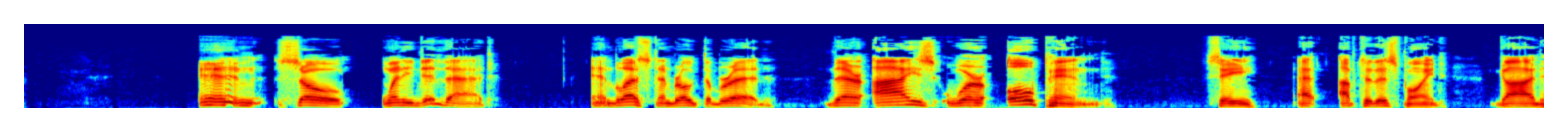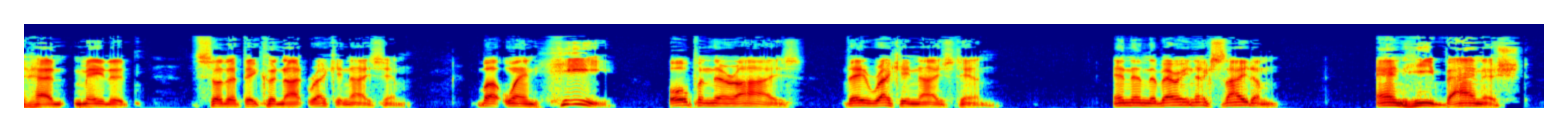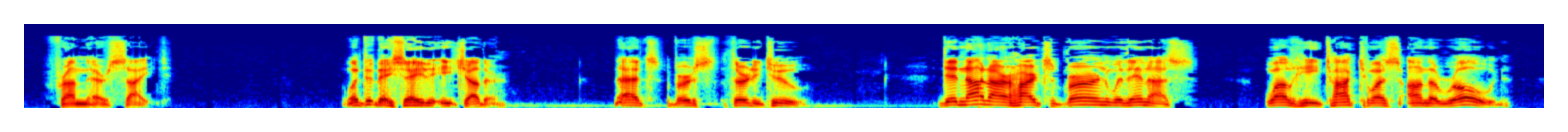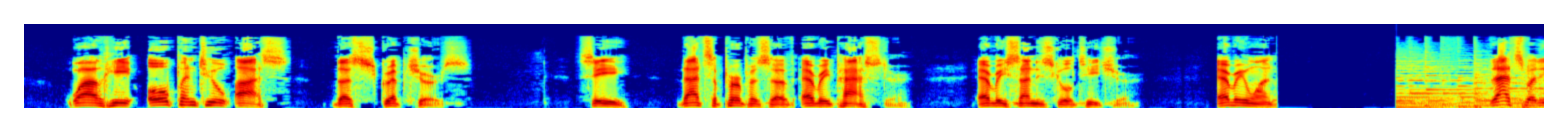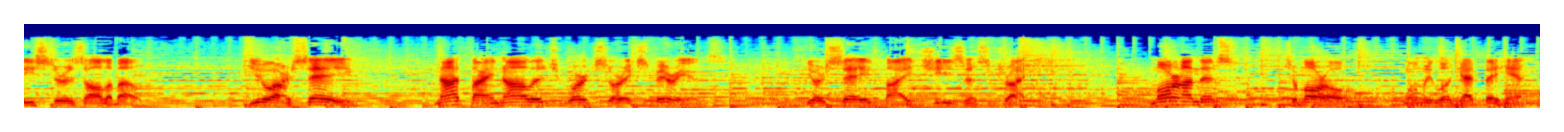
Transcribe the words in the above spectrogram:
And so when he did that and blessed and broke the bread, their eyes were opened. See, at up to this point, God had made it so that they could not recognize him. But when he opened their eyes, they recognized him. And then the very next item, and he vanished from their sight. What did they say to each other? That's verse 32. Did not our hearts burn within us while he talked to us on the road, while he opened to us the scriptures? See, that's the purpose of every pastor, every Sunday school teacher, everyone. That's what Easter is all about. You are saved not by knowledge, works, or experience. You're saved by Jesus Christ. More on this tomorrow when we look at the hymn.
